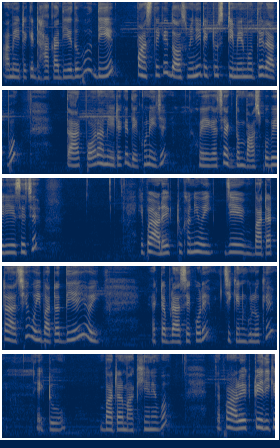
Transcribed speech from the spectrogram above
আমি এটাকে ঢাকা দিয়ে দেবো। দিয়ে পাঁচ থেকে দশ মিনিট একটু স্টিমের মধ্যে রাখব। তারপর আমি এটাকে দেখুন, এই যে হয়ে গেছে, একদম বাষ্প বেরিয়ে এসেছে। এরপর আরও একটুখানি ওই যে বাটারটা আছে, ওই বাটার দিয়েই ওই একটা ব্রাশে করে চিকেনগুলোকে একটু বাটার মাখিয়ে নেব। তারপর আরও একটু এদিকে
